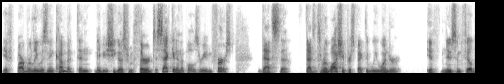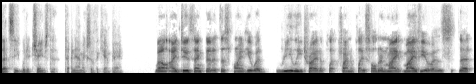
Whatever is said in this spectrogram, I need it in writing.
If Barbara Lee was an incumbent, then maybe she goes from third to second in the polls or even first. That's the that's from the Washington perspective, we wonder if Newsom filled that seat, would it change the dynamics of the campaign? Well, I do think that at this point he would really try to pl- find a placeholder. And my my view is that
